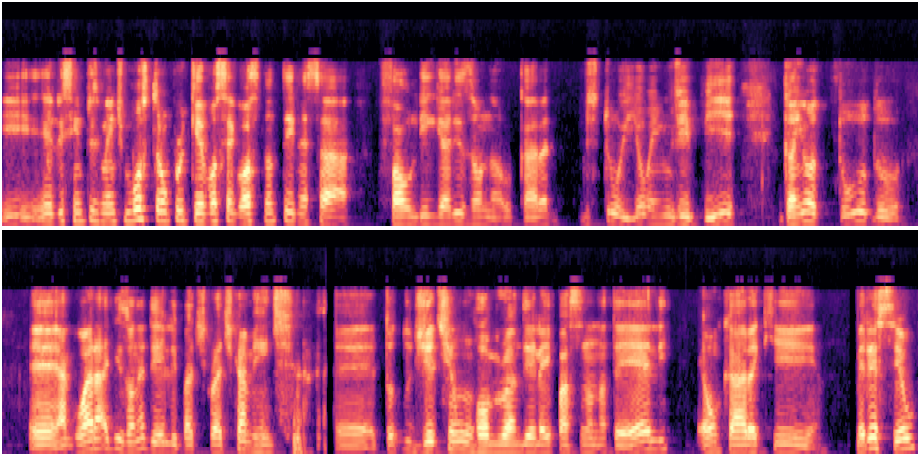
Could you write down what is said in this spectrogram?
E ele simplesmente mostrou por que você gosta tanto dele nessa Fall League Arizona. O cara destruiu o MVP, ganhou tudo. É, agora a Arizona é dele, prati- praticamente. É, todo dia tinha um home run dele aí passando na TL. É um cara que mereceu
